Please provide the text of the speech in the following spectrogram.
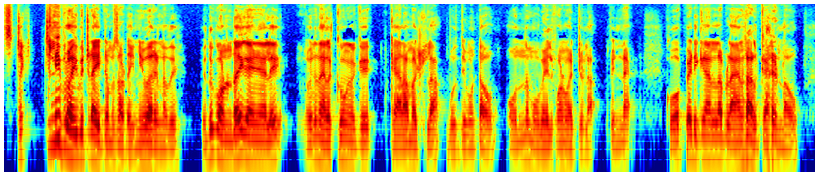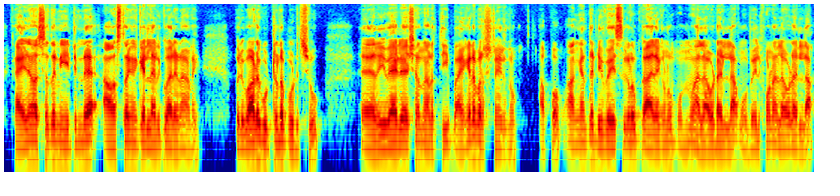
സ്ട്രിക്റ്റ്ലി പ്രൊഹിബിറ്റഡ് ഐറ്റംസ് ആട്ടോ ഇനി പറയുന്നത് ഇത് കൊണ്ടുപോയി കഴിഞ്ഞാൽ ഒരു നിലക്കും നിങ്ങൾക്ക് കയറാൻ പറ്റില്ല ബുദ്ധിമുട്ടാവും. ഒന്ന് മൊബൈൽ ഫോൺ പറ്റില്ല പിന്നെ കോപ്പി അടിക്കാനുള്ള പ്ലാനുള്ള ആൾക്കാരുണ്ടാവും. കഴിഞ്ഞ വർഷത്തെ നീറ്റിന്റെ അവസ്ഥ നിങ്ങൾക്ക് എല്ലാവർക്കും അറിയണമാണ് ഒരുപാട് കുട്ടികളെ പിടിച്ചു റീവാലുവേഷൻ നടത്തി ഭയങ്കര പ്രശ്നമായിരുന്നു. അപ്പോൾ അങ്ങനത്തെ ഡിവൈസുകളും കാര്യങ്ങളും ഒന്നും അലൗഡ് അല്ല. മൊബൈൽ ഫോൺ അലൗഡ് അല്ല.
